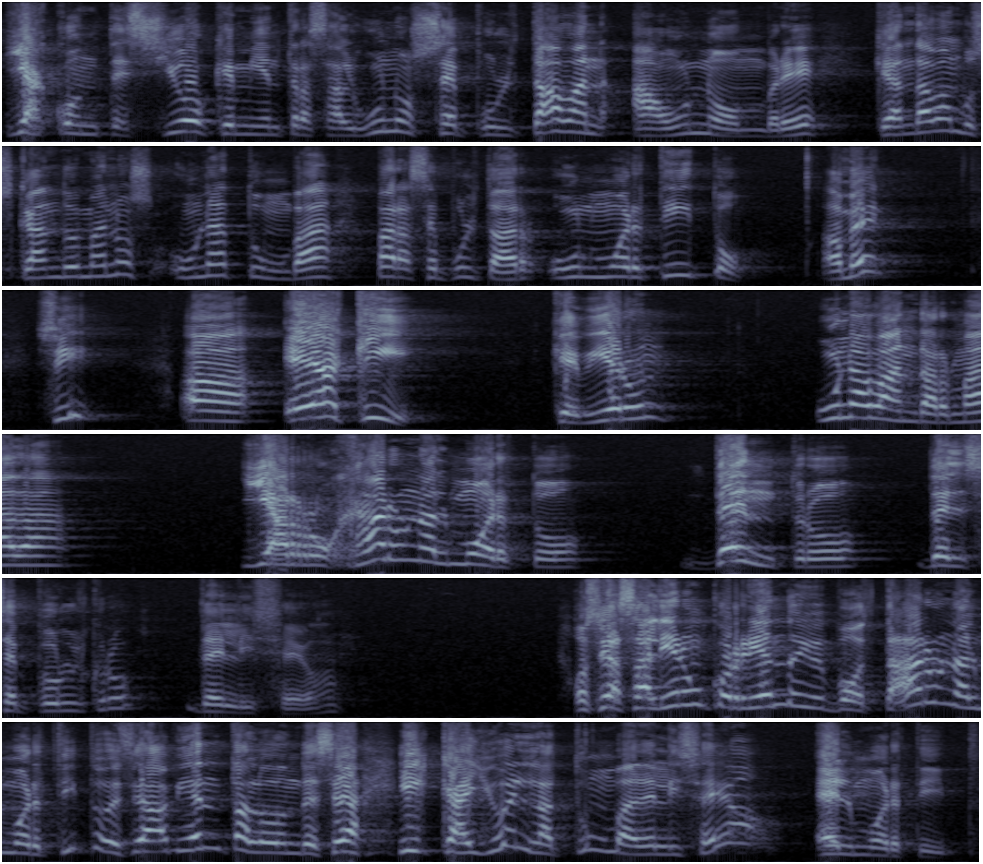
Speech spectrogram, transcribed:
Y aconteció que mientras algunos sepultaban a un hombre, que andaban buscando, hermanos, una tumba para sepultar un muertito. Amén. Sí. Ah, he aquí que vieron una banda armada y arrojaron al muerto dentro del sepulcro de Eliseo. O sea, salieron corriendo y botaron al muertito, decía, aviéntalo donde sea, y cayó en la tumba de Eliseo, el muertito.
